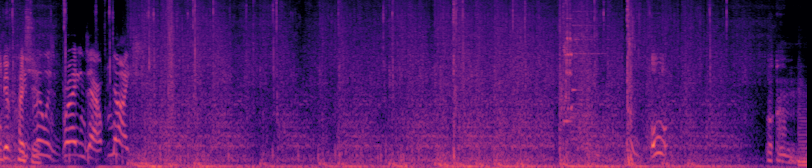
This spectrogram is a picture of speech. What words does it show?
280 You blew his brains out. Nice. 오!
